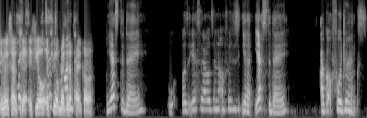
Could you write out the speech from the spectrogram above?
It makes sense. takes- yeah. If you're if you're a regular Pret goer, Yesterday, was it yesterday I was in the office? Yeah, yesterday I got four drinks.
